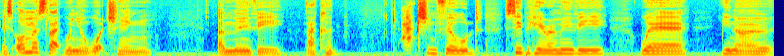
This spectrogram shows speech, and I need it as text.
It's almost like when you're watching a movie like a action filled superhero movie where you know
